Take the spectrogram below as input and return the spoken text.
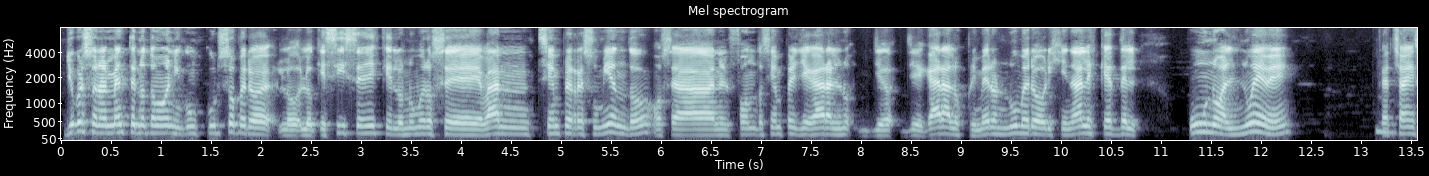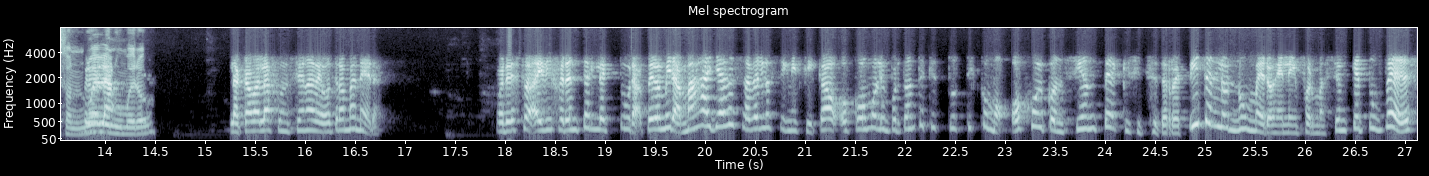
Yo personalmente no tomo ningún curso, pero lo, lo, que sí sé es que los números se van siempre resumiendo, o sea, en el fondo siempre llegar, al, llegar a los primeros números originales, que es del 1 al 9, ¿cachai? Son nueve números. La cábala funciona de otra manera. Por eso hay diferentes lecturas. Pero mira, más allá de saber los significados o cómo, lo importante es que tú estés como ojo y consciente que si se te repiten los números en la información que tú ves,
